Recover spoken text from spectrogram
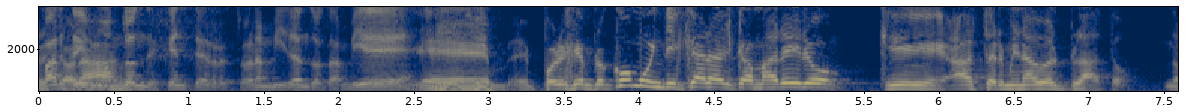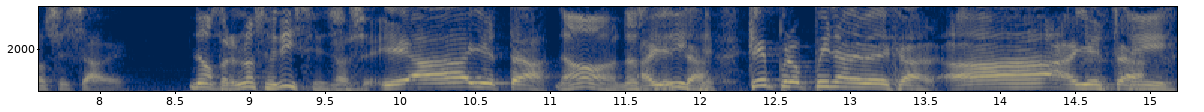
aparte hay un restaurante. montón de gente del restaurante mirando también. Eh, eh, Por ejemplo, ¿cómo indicar al camarero que has terminado el plato? No se sabe. No, pero no se dice eso. No sé. Y ahí está. No, no se ahí dice. Está. ¿Qué propina debe dejar? Ah, ahí está. Sí.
